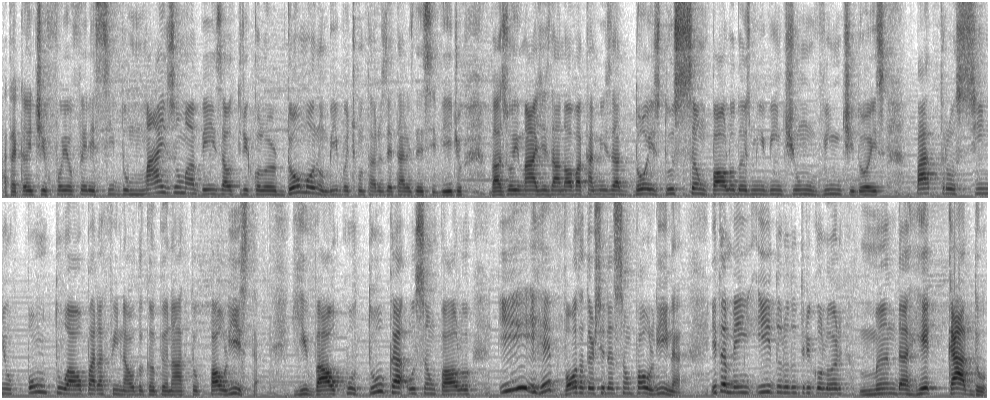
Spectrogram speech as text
atacante foi oferecido mais uma vez ao Tricolor do Morumbi, vou te contar os detalhes nesse vídeo. Vazou imagens da nova camisa 2 do São Paulo 2021-22, patrocínio pontual para a final do Campeonato Paulista. Rival cutuca o São Paulo e revolta a torcida São Paulina. E também ídolo do tricolor manda recado.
